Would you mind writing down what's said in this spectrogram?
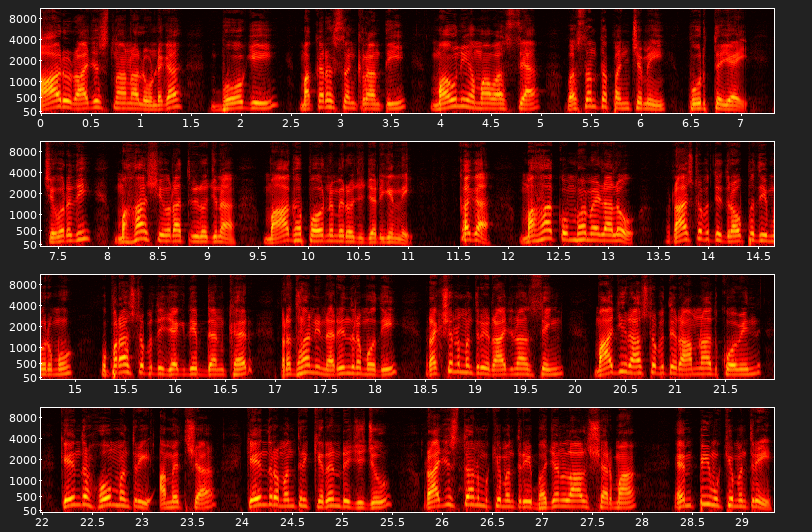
ఆరు రాజస్నానాలు ఉండగా భోగి మకర సంక్రాంతి మౌని అమావాస్య వసంత పంచమి పూర్తయ్యాయి. చివరిది మహాశివరాత్రి రోజున మాఘ పౌర్ణమి రోజు జరిగింది. కాగా మహాకుంభమేళాలో రాష్ట్రపతి ద్రౌపది ముర్ము ఉపరాష్ట్రపతి జగదీప్ ధన్ఖర్ ప్రధాని నరేంద్ర మోదీ రక్షణ మంత్రి రాజ్నాథ్ సింగ్ మాజీ రాష్ట్రపతి రామ్నాథ్ కోవింద్ కేంద్ర హోంమంత్రి అమిత్ షా కేంద్ర మంత్రి కిరణ్ రిజిజు రాజస్థాన్ ముఖ్యమంత్రి భజన్లాల్ శర్మ ఎంపీ ముఖ్యమంత్రి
